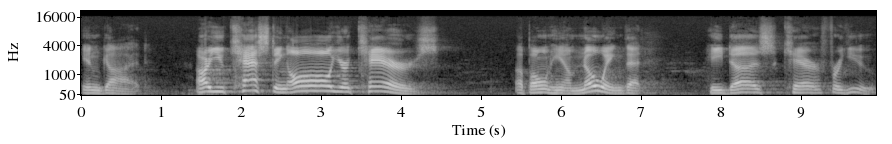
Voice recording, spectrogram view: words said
in God? Are you casting all your cares upon Him, knowing that He does care for you?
